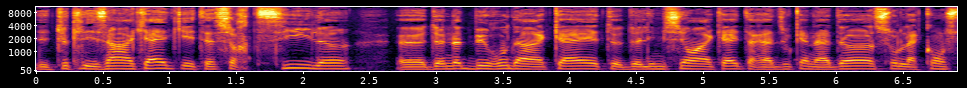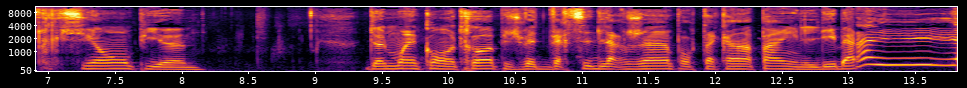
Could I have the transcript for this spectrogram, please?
Et toutes les enquêtes qui étaient sorties là, euh, de notre bureau d'enquête, de l'émission Enquête à Radio-Canada sur la construction, puis euh, donne-moi un contrat, puis je vais te verser de l'argent pour ta campagne libérale.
